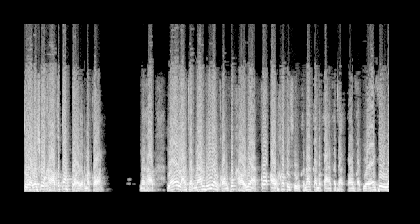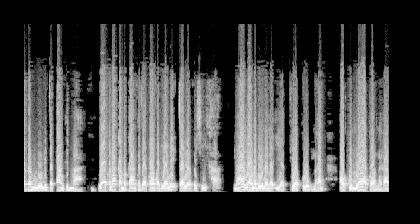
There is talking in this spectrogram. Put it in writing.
ตัวไว้ชั่วคราวก็ต้องปล่อยออกมาก่อน นะครับ แล้วหลังจากนั้นเรื่องของพวกเขาเนี่ยก็เอาเข้าไปสู่คณะกรรมการขจัดความขัดแย้งที่รัฐธรรมนูญนี้จะตั้งขึ้นมา และคณะกรรมการขจัดความขัดแย้งนี้จะลงไปชี้ขาดนะเรามาดูรายละเอียดเทีละกลุ่มนะครับ เอากลุ่มแรกก่อนนะครับ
